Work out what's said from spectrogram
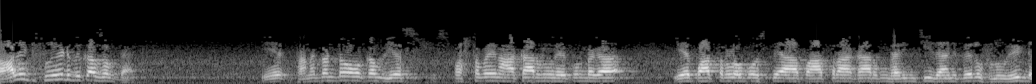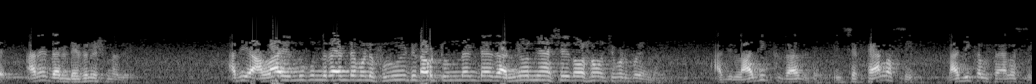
call it fluid because of that ఏ తనకంటూ ఒక స్పష్టమైన ఆకారం లేకుండగా ఏ పాత్రలో పోస్తే ఆ పాత్ర ఆకారం ధరించి దాని పేరు ఫ్లూయిడ్ అనే దాని డెఫినేషన్ అది. అది అలా ఎందుకుందిరా అంటే మళ్ళీ ఫ్లూయిడ్ కాబట్టి ఉందంటే అది అన్యోన్యాశ్రయ దోషం వచ్చి పడిపోయింది. అది లాజిక్ కాదు. It's a fallacy logical fallacy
